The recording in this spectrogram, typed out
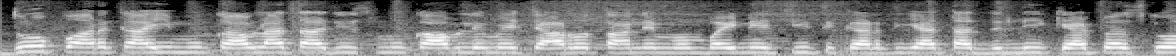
दो पार का ही मुकाबला था, जिस मुकाबले में चारों ताने मुंबई ने जीत कर दिया था, दिल्ली कैपिटल्स को,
